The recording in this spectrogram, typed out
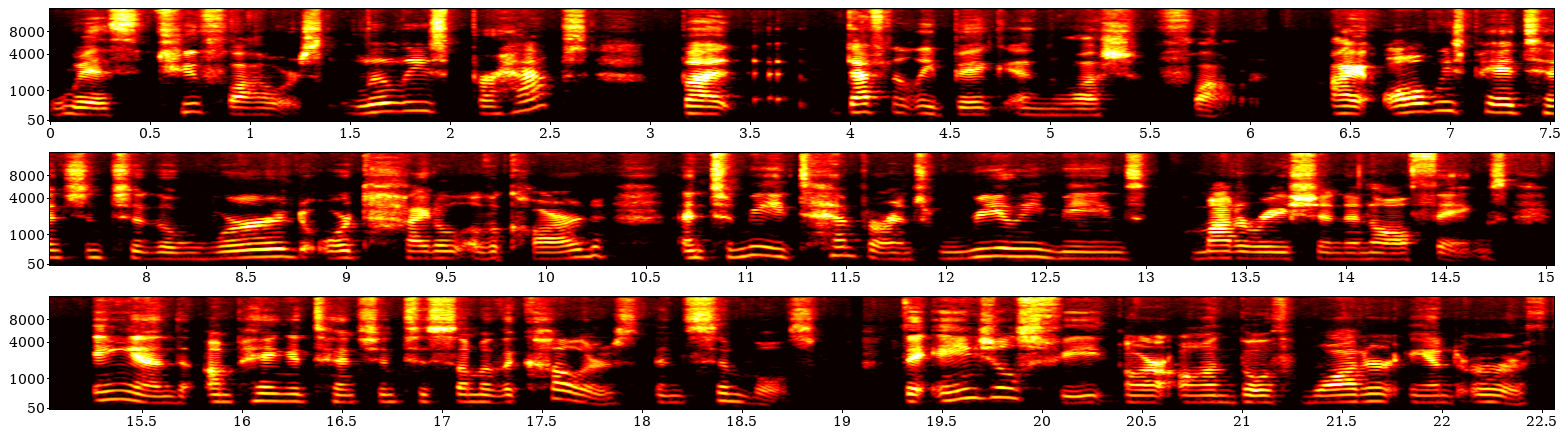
with two flowers, lilies perhaps, but definitely big and lush flowers. I always pay attention to the word or title of a card, and to me, temperance really means moderation in all things. And I'm paying attention to some of the colors and symbols. The angel's feet are on both water and earth,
